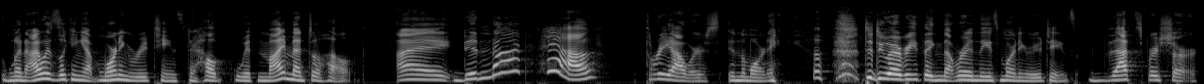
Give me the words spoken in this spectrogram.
when I was looking at morning routines to help with my mental health, I did not have three hours in the morning to do everything that were in these morning routines. That's for sure.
